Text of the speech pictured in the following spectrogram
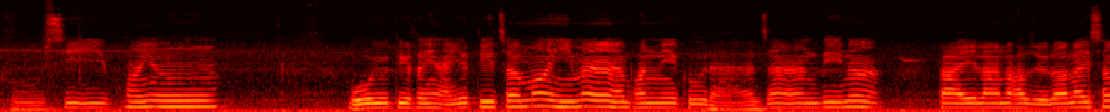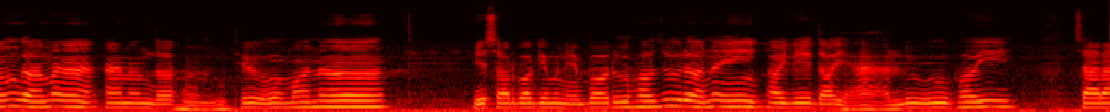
खुसी भयौँ। हो यो तीर्थ यहाँ यति छ महिमा भन्ने कुरा जान्दिन। पाइलान हजुरलाई सँगमा आनन्द हुन्थ्यो मन। हे सर्वज्ञ मुने बरु हजुर नै अहिले दयालु भई सारा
